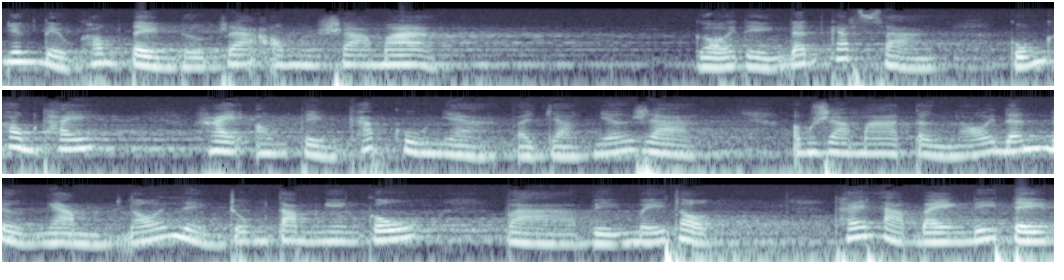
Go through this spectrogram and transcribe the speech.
Nhưng đều không tìm được ra ông Rama. Gọi điện đến khách sạn Cũng không thấy. Hai ông tìm khắp khu nhà và chợt nhớ ra, Ông Rama từng nói đến đường ngầm Nối liền trung tâm nghiên cứu Và viện mỹ thuật. Thế là bèn đi tìm,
